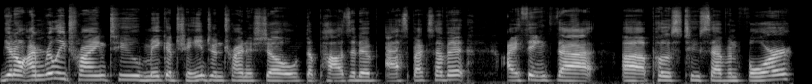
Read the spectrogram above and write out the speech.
you know, I'm really trying to make a change and trying to show the positive aspects of it. I think that uh, Post 274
